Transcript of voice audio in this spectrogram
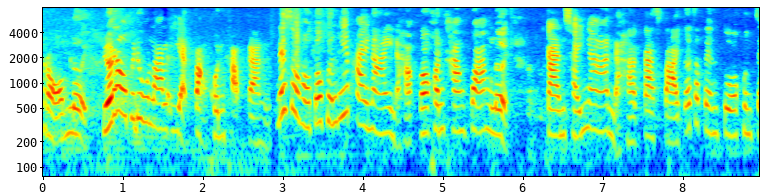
พร้อมเลย เดี๋ยวเราไปดูรายละเอียดฝั่งคนขับกัน ในส่วนของตัวพื้นที่ภายในนะคะ ก็ค่อนข้างกว้างเลย การใช้งานนะคะ การสตาร์ทก็จะเป็นตัวกุญแจ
